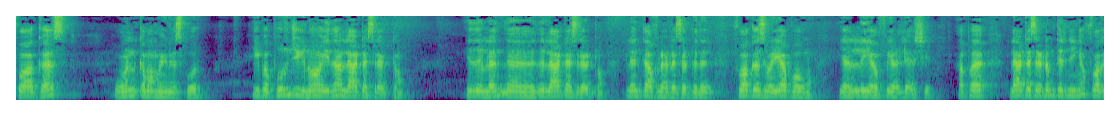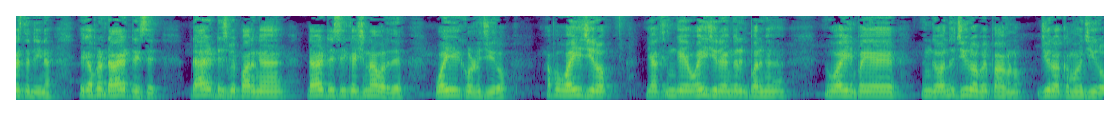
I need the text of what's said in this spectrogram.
ஃபோக்கஸ் ஒன் கமா மைனஸ் ஃபோர் இப்போ புரிஞ்சிக்கணும் இதுதான் லேட்டஸ்ட் ரெக்டம் இது லென்த் இது லேட்டஸ்ட் ரெக்டம் லென்த் ஆஃப் லேட்டஸ்ட் ரெக்டம் இது ஃபோக்கஸ் வழியாக போகும். எல் எஃப் எல் டேஷு அப்போ லேட்டஸ்ட் ரெக்டம் தெரிஞ்சிங்க ஃபோக்கஸ் தெரிஞ்சிங்க. இதுக்கப்புறம் டயட்ரிஸு டயட்ரிஸ் போய் பாருங்கள் டயட்ரிஸ் ஈக்குவேஷனாக வருது. ஒய் ஈக்குவல் டு ஜீரோ அப்போ ஒய் ஜீரோ எக்ஸ் இங்கே ஒய் ஜீரோ எங்கே இருக்குது பாருங்கள் ஒய் இப்போ இங்கே வந்து ஜீரோ போய் பார்க்கணும். ஜீரோ கம்மா ஜீரோ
